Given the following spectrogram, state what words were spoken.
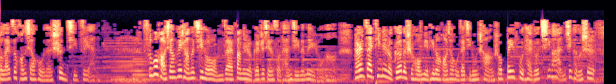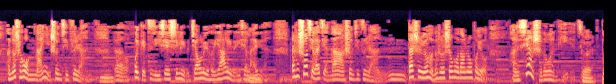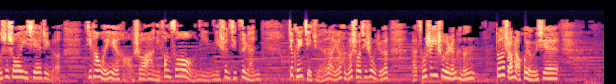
首来自黄小琥的《顺其自然》，似乎好像非常的契合我们在放这首歌之前所谈及的内容啊。然而，在听这首歌的时候，我们也听到黄小琥在其中唱说背负太多期盼，这可能是很多时候我们难以顺其自然，嗯呃，会给自己一些心理的焦虑和压力的一些来源。但是说起来简单啊，顺其自然，嗯，但是有很多时候生活当中会有很现实的问题，对，不是说一些这个鸡汤文也好，说啊你放松，你你顺其自然就可以解决的。有很多时候，其实我觉得，呃，从事艺术的人可能多多少少会有一些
